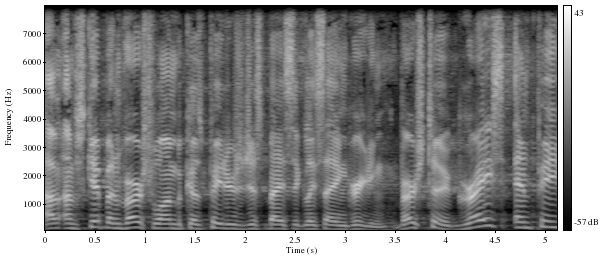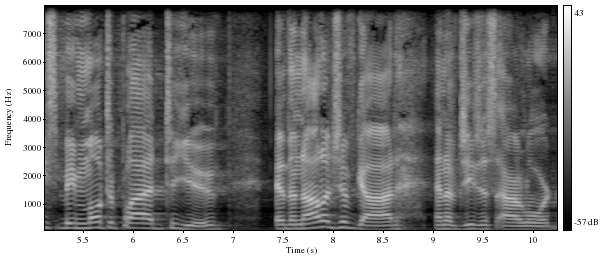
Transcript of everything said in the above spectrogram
I'm skipping verse 1 because Peter's just basically saying greeting. Verse 2 Grace and peace be multiplied to you in the knowledge of God and of Jesus our Lord,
